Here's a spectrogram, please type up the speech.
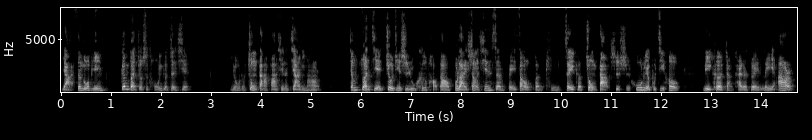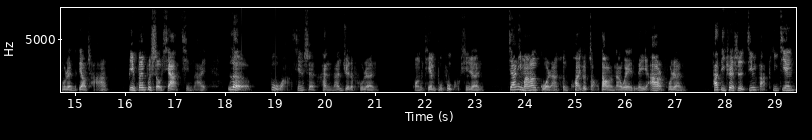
亚森罗平根本就是同一个阵线。有了重大发现的加尼马尔，将钻戒究竟是如何跑到布莱尚先生肥皂粉瓶这一个重大事实忽略不计后，立刻展开了对雷阿尔夫人的调查，并吩咐手下请来。勒布瓦先生和男爵的仆人，皇天不负苦心人，加尼马尔果然很快就找到了那位雷阿尔夫人。她的确是金发披肩，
